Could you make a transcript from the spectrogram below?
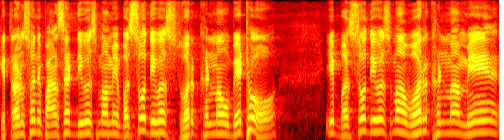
કે ત્રણસો ને પાંસઠ દિવસમાં મેં બસો દિવસ વર્ગખંડમાં હું બેઠો, એ બસો દિવસમાં વર્ગખંડમાં મેં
